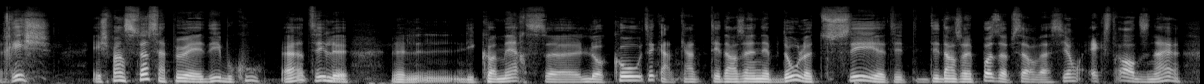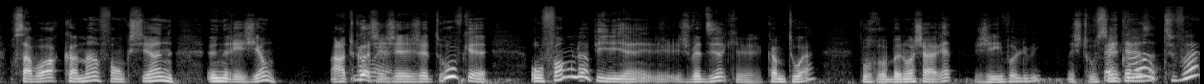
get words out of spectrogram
riche. Et je pense que ça, ça peut aider beaucoup. Hein? Tu sais, le, le- le- les commerces euh, locaux, tu sais, quand, quand tu es dans un hebdo, là, tu sais, tu es, dans un poste d'observation extraordinaire pour savoir comment fonctionne une région. En tout cas, Ah ouais. je, je- je trouve que, au fond, là, puis euh, je vais dire que, comme toi, pour Benoît Charette, j'ai évolué. Je trouve ça Ben, intéressant. écoute, tu vois?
